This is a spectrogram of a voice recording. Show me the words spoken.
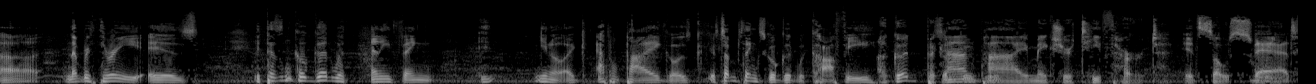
uh, number three is it doesn't go good with anything. It- you know, like apple pie goes. Some things go good with coffee. A good pecan good- pie makes your teeth hurt. It's so sweet. That's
